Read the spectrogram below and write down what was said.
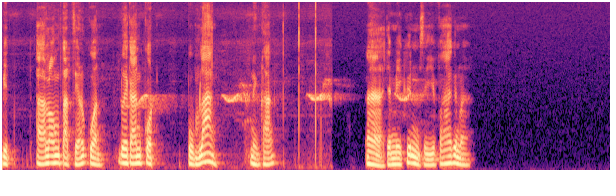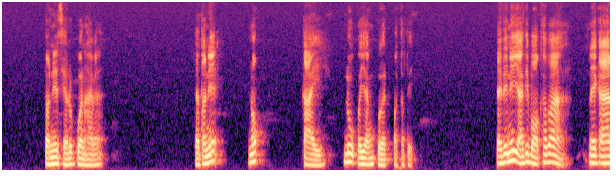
ปิดอลองตัดเสียงรบกวน โดยการกดปุ่มล่างหนึ่งครั้ง อ่า จะมีขึ้นสีฟ้าขึ้นมา ตอนนี้เสียงรบกวนหายไปแล้ว แต่ตอนนี้นกไก่ลูกก็ยังเปิดปกติ แต่ทีนี้อย่างที่บอกครับว่า ในการ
